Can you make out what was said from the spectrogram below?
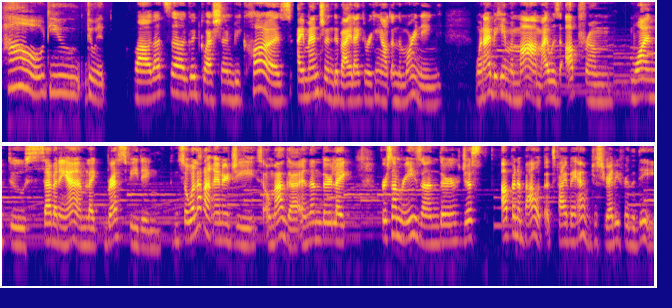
How do you do it? Wow, that's a good question because I mentioned diba, I liked working out in the morning. When I became a mom, I was up from 1 to 7 a.m. like breastfeeding. And so wala kang energy sa umaga. And then they're like, for some reason, they're just up and about at 5 a.m., just ready for the day.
